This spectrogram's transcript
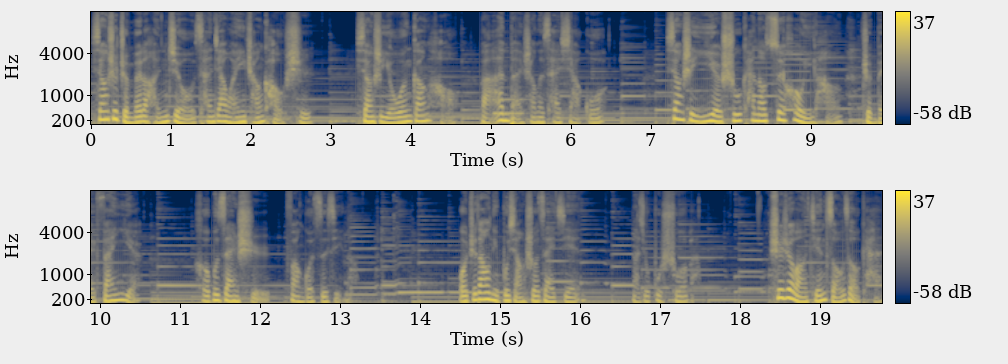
像是准备了很久参加完一场考试，像是油温刚好。把案板上的菜下锅，像是一页书看到最后一行，准备翻页，何不暂时放过自己呢？我知道你不想说再见，那就不说吧，试着往前走走看，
